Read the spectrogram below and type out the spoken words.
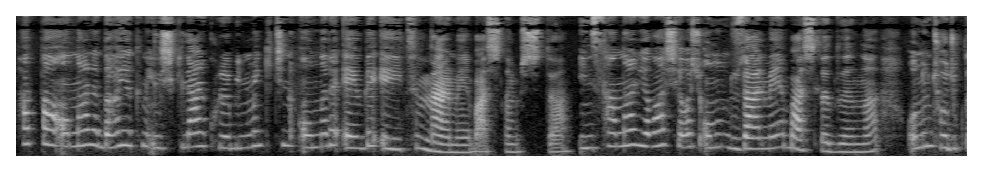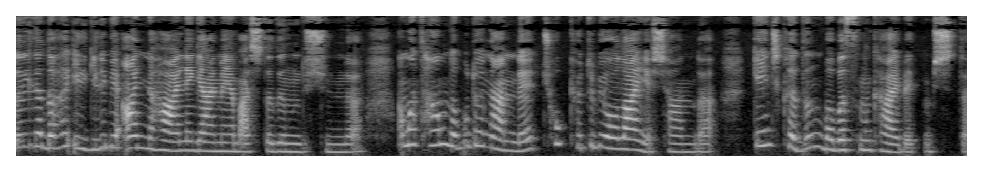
Hatta onlarla daha yakın ilişkiler kurabilmek için onlara evde eğitim vermeye başlamıştı. İnsanlar yavaş yavaş onun düzelmeye başladığını, onun çocuklarıyla daha ilgili bir anne haline gelmeye başladığını düşündü. Ama tam da bu dönemde çok kötü bir olay yaşandı genç kadın babasını kaybetmişti.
